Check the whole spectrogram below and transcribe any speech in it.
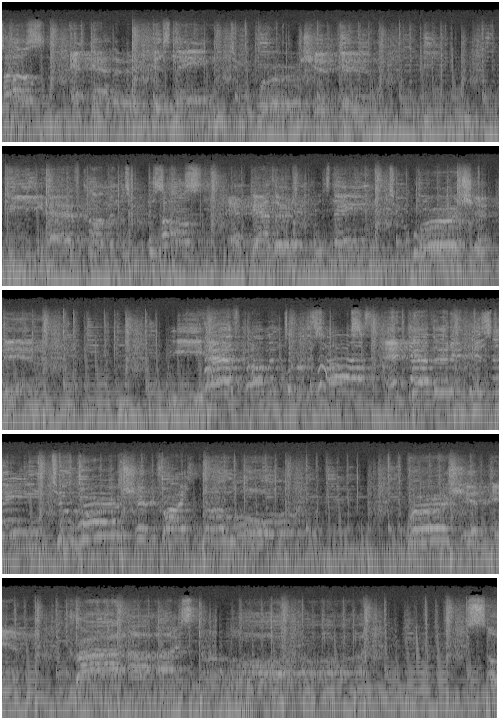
his house and gathered in his name to worship him. We have come into this house and gathered in his name to worship him. We have come into this house and gathered in his name to worship Christ the Lord. Worship him, Christ the Lord. So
